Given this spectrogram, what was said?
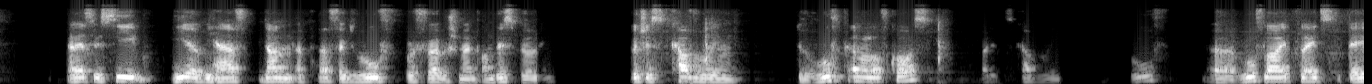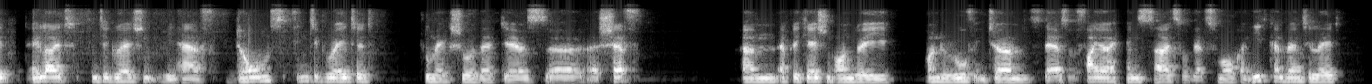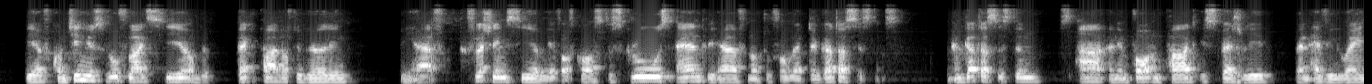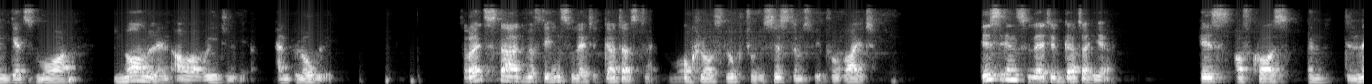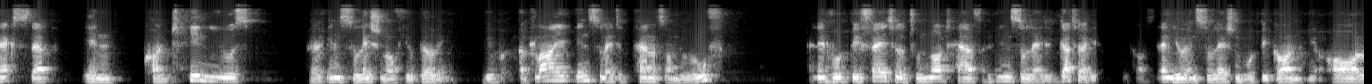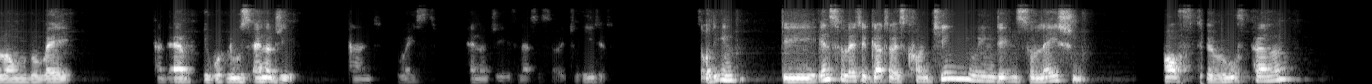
And as we see here, we have done a perfect roof refurbishment on this building, which is covering the roof panel, of course, but it's covering roof, uh, roof light plates, day, daylight integration. We have domes integrated to make sure that there's a, a SHEV um, application on the on the roof in terms there's a fire inside so that smoke and heat can ventilate. We have continuous roof lights here on the back part of the building. We have flashings here. We have, of course, the screws, and we have, not to forget, the gutter systems. And gutter systems are an important part, especially when heavy rain gets more normal in our region here and globally. So let's start with the insulated gutters to have a more close look to the systems we provide. This insulated gutter here is, of course, the next step in continuous uh, insulation of your building. You apply insulated panels on the roof, and it would be fatal to not have an insulated gutter here because then your insulation would be gone here all along the way. And there you would lose energy and waste energy if necessary to heat it. So the, in, the insulated gutter is continuing the insulation of the roof panel.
